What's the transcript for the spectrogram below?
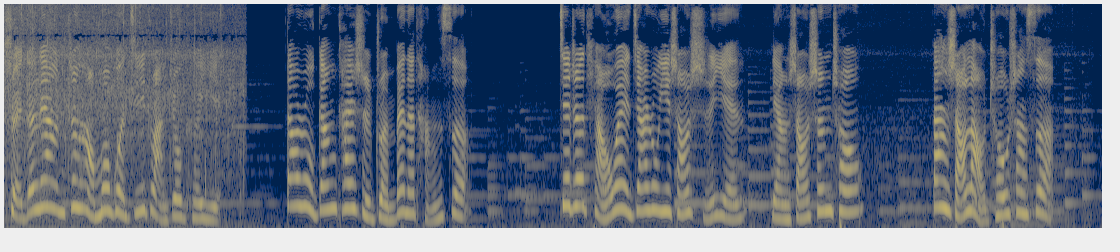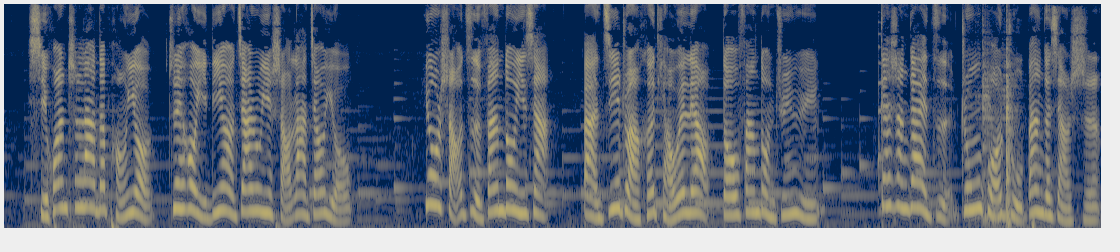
水的量正好没过鸡爪就可以。倒入刚开始准备的糖色，接着调味，加入一勺食盐，两勺生抽，半勺老抽上色。喜欢吃辣的朋友，最后一定要加入一勺辣椒油。用勺子翻动一下，把鸡爪和调味料都翻动均匀，盖上盖子，中火煮半个小时。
